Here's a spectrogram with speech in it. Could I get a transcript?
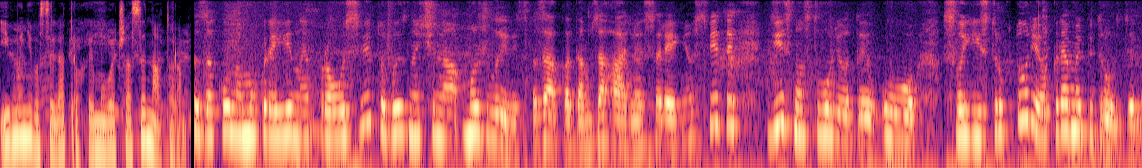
імені Василя Трохимовича сенатора. Законом України про освіту визначена можливість закладам загальної середньої освіти дійсно створювати у своїй структурі окремі підрозділи.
